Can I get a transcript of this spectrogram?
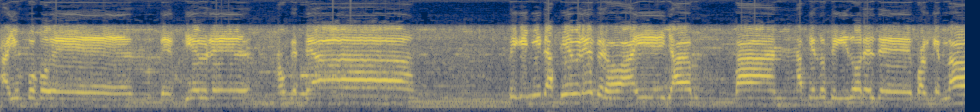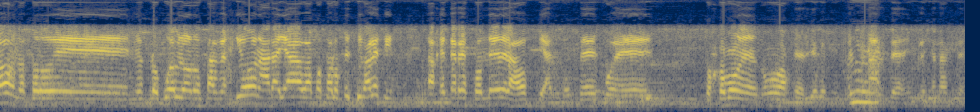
hay un poco de, fiebre, aunque sea pequeñita fiebre, pero ahí ya van haciendo seguidores de cualquier lado, no solo de nuestro pueblo nuestra región, ahora ya vamos a los festivales y la gente responde de la hostia, entonces pues, pues ¿cómo, cómo va a ser? Yo que sé, impresionante, impresionante.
